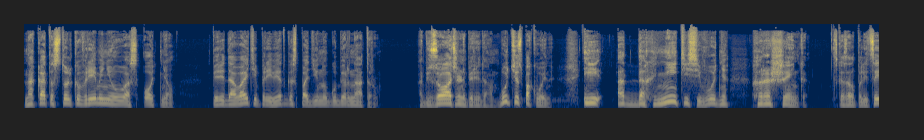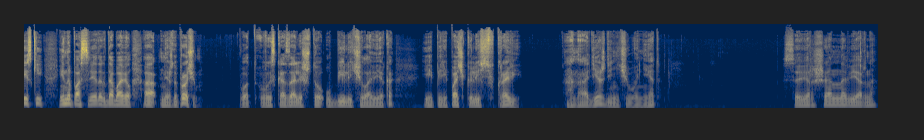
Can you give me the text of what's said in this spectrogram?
Наката столько времени у вас отнял. Передавайте привет господину губернатору. Обязательно передам. Будьте спокойны. И отдохните сегодня хорошенько, сказал полицейский и напоследок добавил. А, между прочим, вот вы сказали, что убили человека и перепачкались в крови. А на одежде ничего нет. Совершенно верно.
